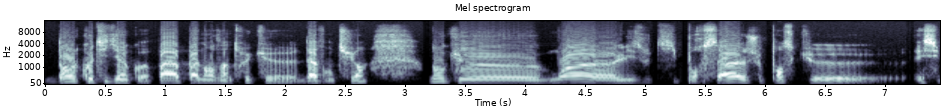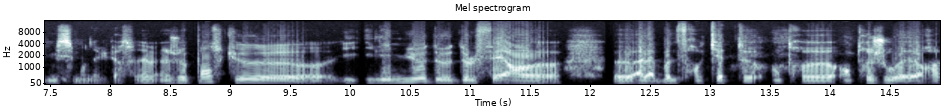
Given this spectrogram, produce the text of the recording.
dans le quotidien, quoi, pas, pas dans un truc euh, d'aventure. Donc euh, moi, euh, les outils pour ça, je pense que, et c'est mon avis personnel, je pense que il, est mieux de, de le faire à la bonne franquette entre entre joueurs.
